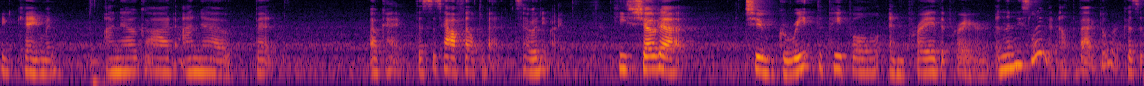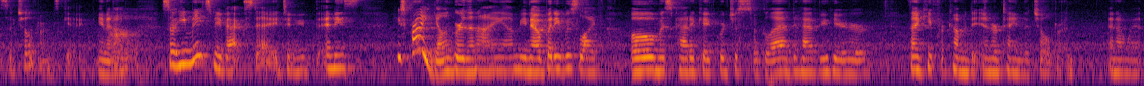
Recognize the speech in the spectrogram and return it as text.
he came and I know God, I know, but okay, this is how I felt about it. So anyway, he showed up to greet the people and pray the prayer, and then he's leaving out the back door because it's a children's gig, you know. Uh-huh. So he meets me backstage, and he, and he's he's probably younger than I am, you know, but he was like, "Oh, Miss Patty Cake, we're just so glad to have you here. Thank you for coming to entertain the children." And I went,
